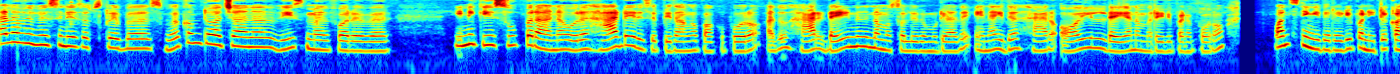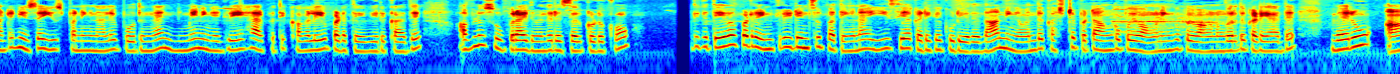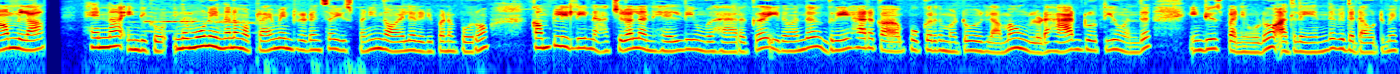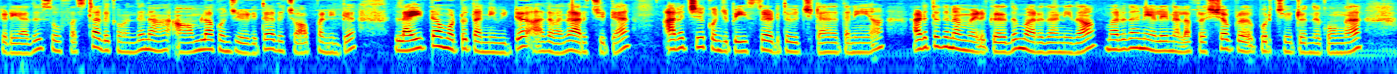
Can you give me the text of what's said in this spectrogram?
Hello viewers India subscribers welcome to our channel we smell forever இன்றைக்கி சூப்பரான ஒரு hair dye recipe தாங்க பார்க்க போகிறோம் அதுவும் ஹேர் டைன்னு நம்ம சொல்லிட முடியாது. ஏன்னா இது ஹேர் ஆயில் டையாக நம்ம ரெடி பண்ண போகிறோம் ஒன்ஸ் நீங்கள் இதை ரெடி பண்ணிவிட்டு கண்டினியூஸாக யூஸ் பண்ணிங்கனாலே போதுங்க. இனிமேல் நீங்கள் க்ரே ஹேர் பற்றி கவலையே பட தேவை இருக்காது. அவ்வளோ சூப்பராக இது வந்து ரிசல்ட் கொடுக்கும். இதுக்கு தேவைப்படுற இன்க்ரீடியன்ஸும் பார்த்தீங்கன்னா ஈஸியாக கிடைக்கக்கூடியது தான் நீங்கள் வந்து கஷ்டப்பட்டு அங்கே போய் வாங்கணும் இங்கே போய் வாங்கணுங்கிறது கிடையாது. வெறும் ஆம்லா ஹென்னா இண்டிகோ இந்த மூணையும் தான் நம்ம ப்ரைம் இன்க்ரீடியன்ஸாக யூஸ் பண்ணி இந்த ஆயிலை ரெடி பண்ண போகிறோம் கம்ப்ளீட்லி நேச்சுரல் அண்ட் ஹெல்தி உங்கள் ஹேருக்கு இதை வந்து க்ரே ஹேரை க போக்குறது மட்டும் இல்லாமல் உங்களோட ஹேர் க்ரோத்தையும் வந்து இன்டியூஸ் பண்ணி விடும். அதில் எந்த வித டவுட்டுமே கிடையாது. ஸோ ஃபஸ்ட் அதுக்கு வந்து நான் ஆம்லா கொஞ்சம் எடுத்து அதை சாப் பண்ணிவிட்டு லைட்டாக மட்டும் தண்ணி விட்டு அதை வந்து அரைச்சிட்டேன். அரைச்சி கொஞ்சம் பேஸ்ட்டாக எடுத்து வச்சுட்டேன் அதை தனியாக அடுத்தது நம்ம எடுக்கிறது மருதாணி தான். மருதாணி இலையை நல்லா ஃப்ரெஷ்ஷாக பொறிச்சிட்டு இருந்துக்கோங்க.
